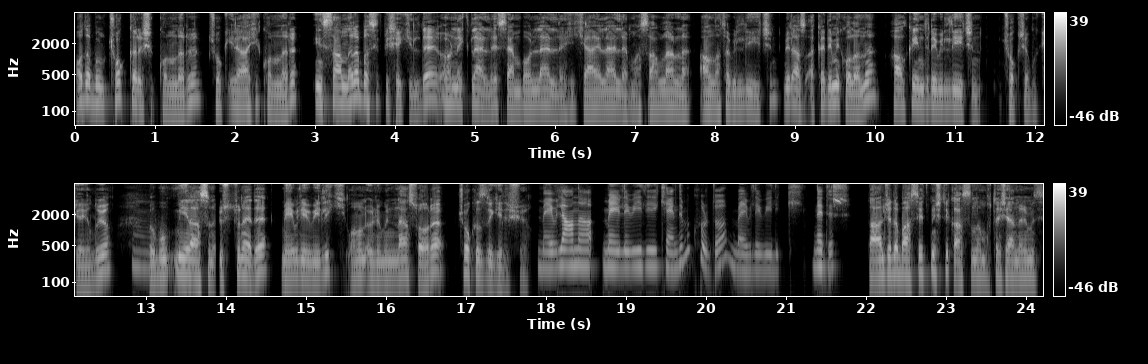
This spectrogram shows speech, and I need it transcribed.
O da bu çok karışık konuları, çok ilahi konuları insanlara basit bir şekilde örneklerle, sembollerle, hikayelerle, masallarla anlatabildiği için biraz akademik olanı halka indirebildiği için çok çabuk yayılıyor. Hmm. Ve bu mirasın üstüne de Mevlevilik onun ölümünden sonra çok hızlı gelişiyor. Mevlana Mevleviliği kendi mi kurdu? Mevlevilik nedir? Daha önce de bahsetmiştik aslında muhteşemlerimiz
